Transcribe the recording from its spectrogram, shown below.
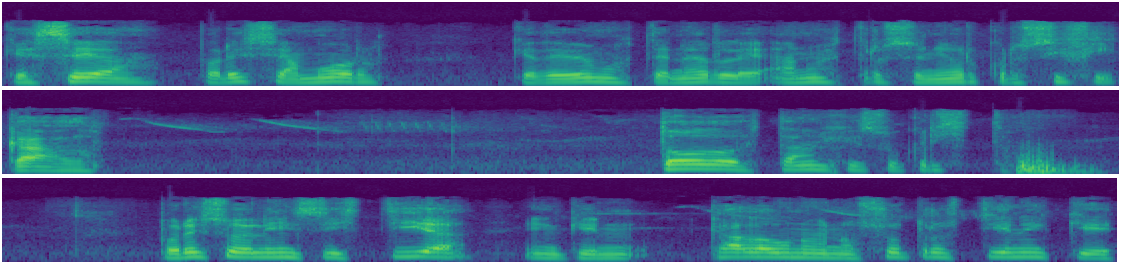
que sea por ese amor que debemos tenerle a nuestro Señor crucificado. Todo está en Jesucristo. Por eso él insistía en que cada uno de nosotros tiene que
